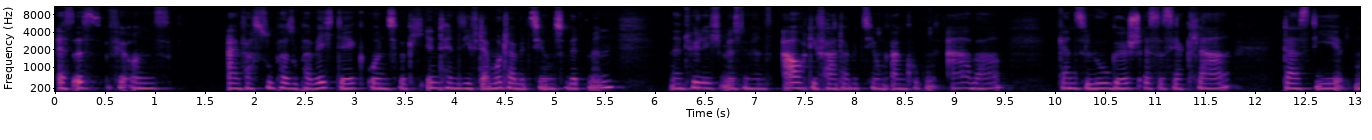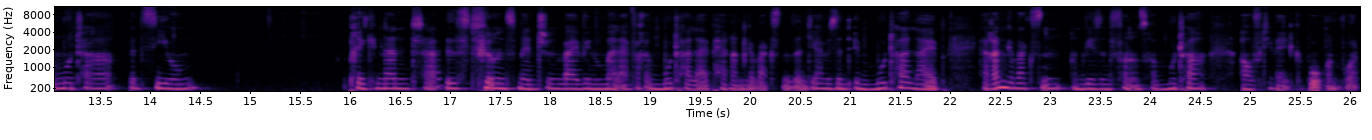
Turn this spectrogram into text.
es ist für uns einfach super, super wichtig, uns wirklich intensiv der Mutterbeziehung zu widmen. Natürlich müssen wir uns auch die Vaterbeziehung angucken, aber ganz logisch ist es ja klar, dass die Mutterbeziehung prägnanter ist für uns Menschen, weil wir nun mal einfach im Mutterleib herangewachsen sind. Ja, wir sind im Mutterleib herangewachsen und wir sind von unserer Mutter auf die Welt geboren worden.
